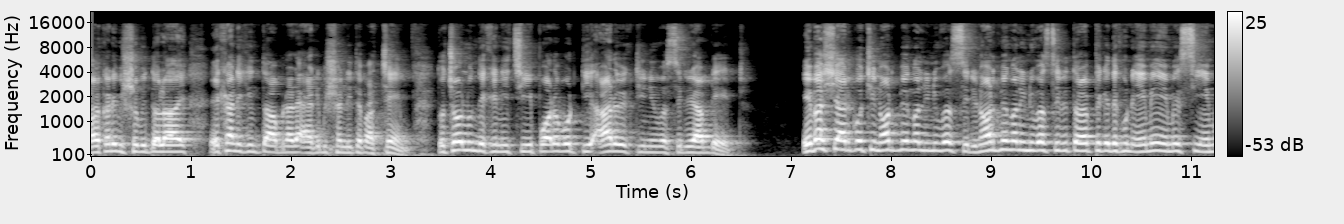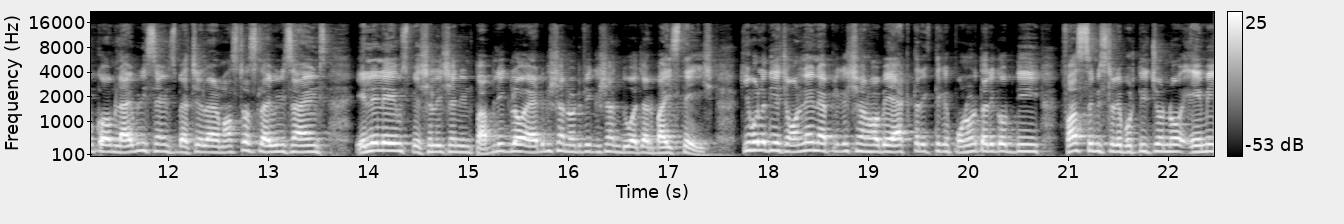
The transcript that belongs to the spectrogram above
সরকারি বিশ্ববিদ্যালয়, এখানে কিন্তু আপনারা অ্যাডমিশন নিতে পাচ্ছেন। তো চলুন দেখে নিচ্ছি, পরবর্তী আরও একটি ইউনিভার্সিটির আপডেট এবার শেয়ার করছি North Bengal University North Bengal ইউনিভার্সিটির তরফ থেকে দেখুন M A MSc M com library science bachelor masters library science M specialisation in public law admission notification দু হাজার বাইশ তেইশ। কী বলে দিয়েছে? অনলাইন অ্যাপ্লিকেশন হবে এক তারিখ থেকে পনেরো তারিখ অবধি। ফার্স্ট সেমিস্টারে ভর্তির জন্য M A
